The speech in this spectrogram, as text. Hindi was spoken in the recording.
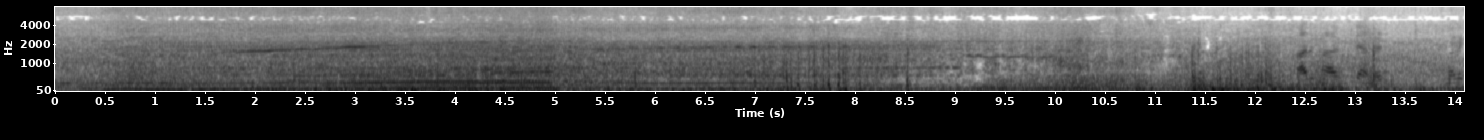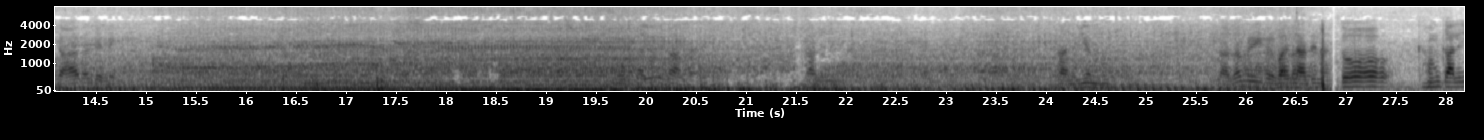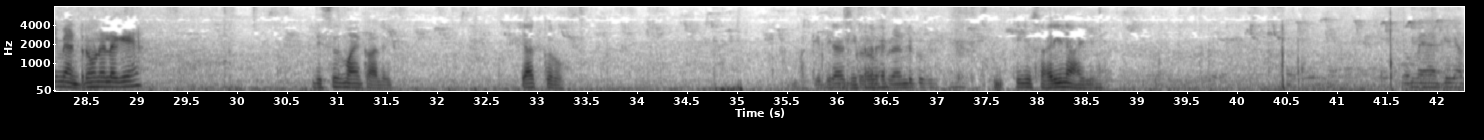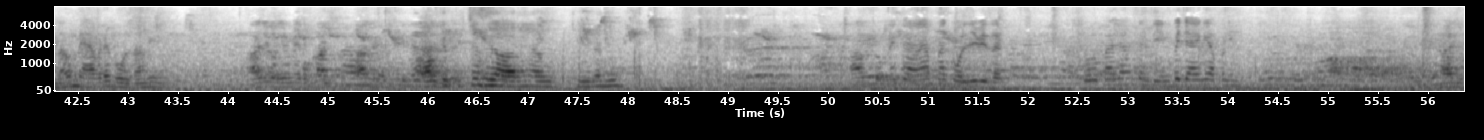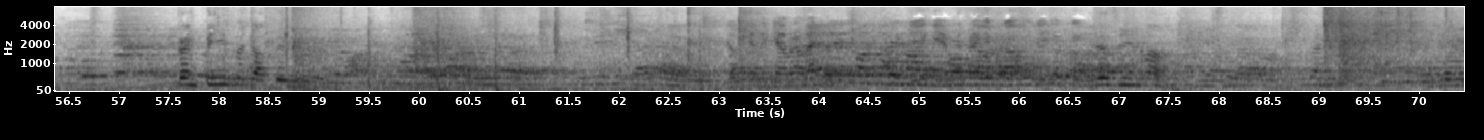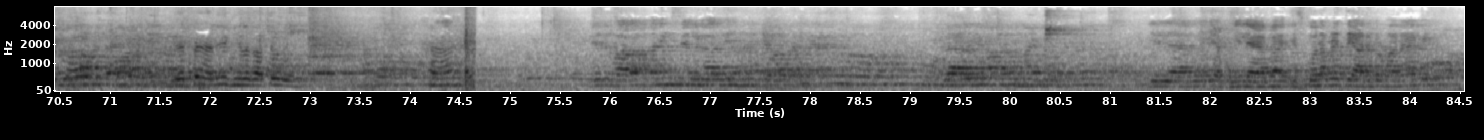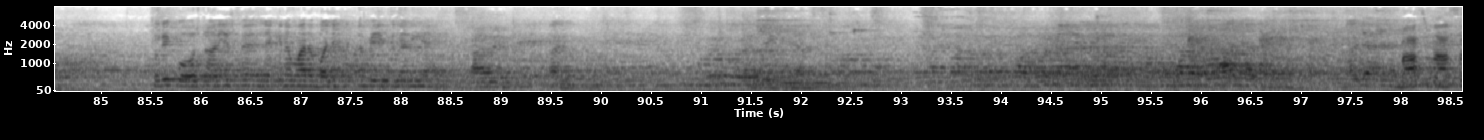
मैंने कहा था चलेंगे तो हम कॉलेज में एंटर होने लगे हैं। दिस इज़ माई कॉलेज क्या करो। बाकी तो ये सारी ना आई है। तो मैं आगे जाता हूँ मैं अपने बोल रहा हूँ। आपके पीछे। से आ रहे हैं हम ठीक है जी। आप लोग क्या है अपना कॉलेज विज़िट तो पहले हम कैंटीन पे जाएँगे अपनी। हाँ कंटीन पे जाते हुए। जल्दी कैमरा मैन ये गेम खराब हो जाएगी आपकी ये सीन ना। ये भैन ही लगाते हुए। लैब है अपनी लैब है इसको ना अपने तैयार करवाना है अभी थोड़ी कॉस्ट आनी है इस लेकिन हमारा बजट अभी इतना नहीं है। बस बस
